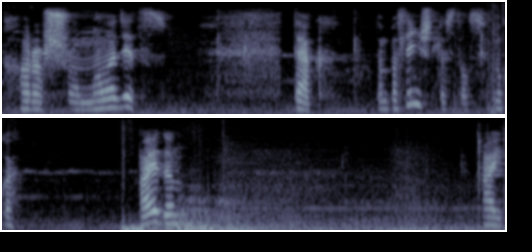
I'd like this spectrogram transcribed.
Хорошо, молодец. Так, там последний что ли остался? Ну-ка. Айден. Ай.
